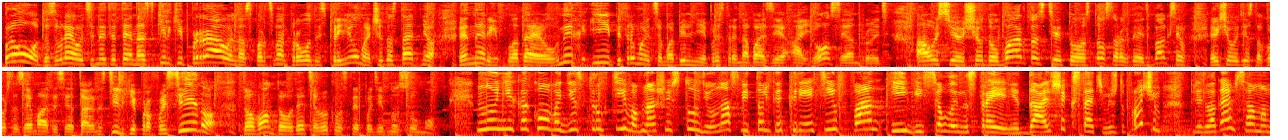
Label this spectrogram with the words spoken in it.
ПО дозволяє оцінити те, наскільки правильно спортсмен проводить прийоми, чи достатньо енергії вкладає в них, і підтримуються мобільні пристрої на базі iOS і Android. А ось щодо вартості, то 149 баксів. Якщо ви дійсно хочете займатися так настільки професійно, то вам доведеться викласти подібну суму. Ну никакого деструктива в нашей студии. У нас ведь только креатив, фан и веселое настроение. Дальше, кстати, между прочим, предлагаем самым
